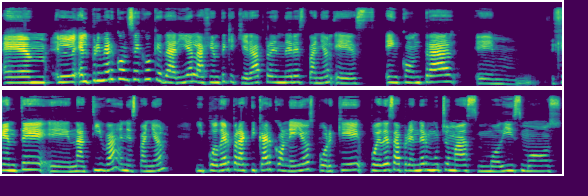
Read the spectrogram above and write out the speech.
Em, el, primer consejo que daría a la gente que quiera aprender español es encontrar em, gente eh, nativa en español y poder practicar con ellos porque puedes aprender mucho más modismos,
